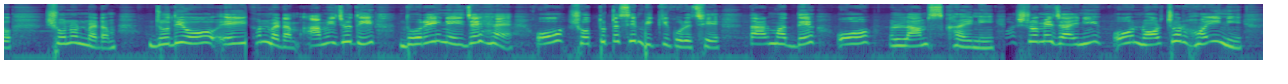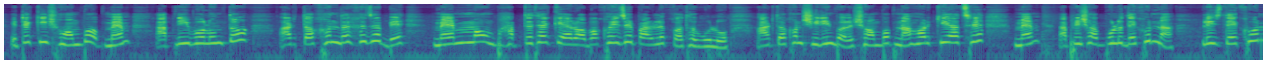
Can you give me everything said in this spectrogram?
তো। শুনুন ম্যাডাম যদিও এই এখন ম্যাডাম, আমি যদি ধরেই নেই যে হ্যাঁ ও সত্তরটা সিম বিক্রি করেছে, তার মধ্যে ও লাঞ্চ খায়নি, ওয়াশরুমে যায়নি, ও নরচর হয়নি, এটা কি সম্ভব ম্যাম? আপনিই বলুন তো। আর তখন দেখা যাবে, ম্যামও ভাবতে থাকে আর অবাক হয়ে যায় পারলে কথাগুলো। আর তখন শিরিন বলে, সম্ভব না হওয়ার কি আছে? ম্যাম, আপনি সবগুলো দেখুন না। প্লিজ দেখুন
